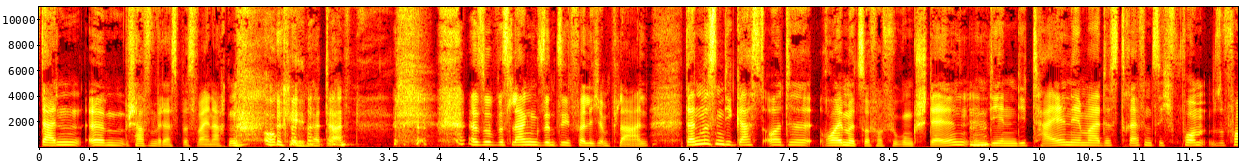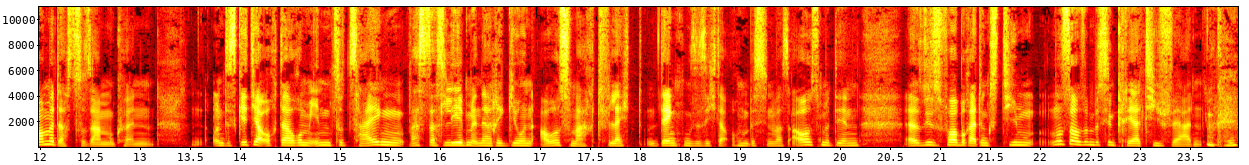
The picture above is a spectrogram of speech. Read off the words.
dann ähm, schaffen wir das bis Weihnachten. Okay, na dann. Also bislang sind sie völlig im Plan. Dann müssen die Gastorte Räume zur Verfügung stellen, mhm. in denen die Teilnehmer des Treffens sich vorm, so vormittags zusammen können. Und es geht ja auch darum, ihnen zu zeigen, was das Leben in der Region ausmacht. Vielleicht denken sie sich da auch ein bisschen was aus mit denen. Also dieses Vorbereitungsteam muss auch so ein bisschen kreativ werden. Okay.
